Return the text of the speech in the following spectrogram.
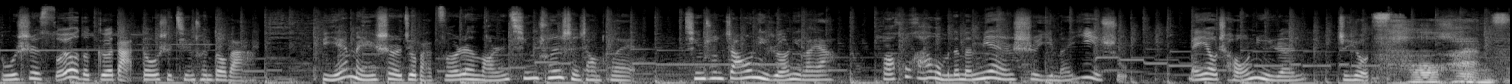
不是所有的疙瘩都是青春痘吧？别没事儿就把责任往人青春身上推，青春招你惹你了呀？保护好我们的门面是一门艺术，没有丑女人，只有糙汉子。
